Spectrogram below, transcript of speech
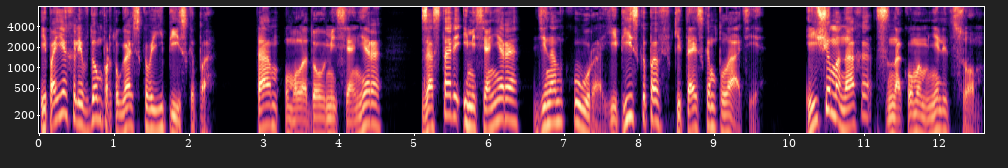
и поехали в дом португальского епископа. Там у молодого миссионера застали и миссионера Динанкура, епископа в китайском платье, и еще монаха с знакомым мне лицом.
